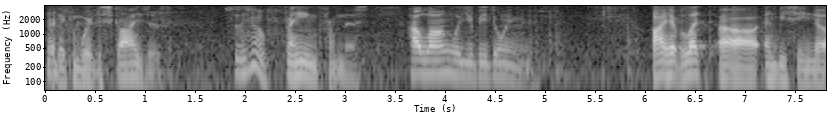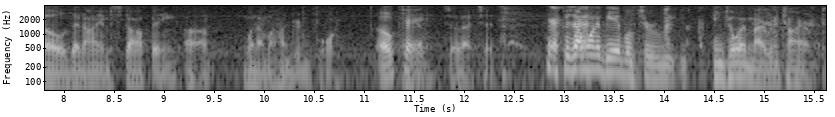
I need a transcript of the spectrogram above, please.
or they can wear disguises. So there's no fame from this. How long will you be doing this? I have let uh, NBC know that I am stopping uh, when I'm 104. Okay. So that's it. Because I want to be able to re- enjoy my retirement.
